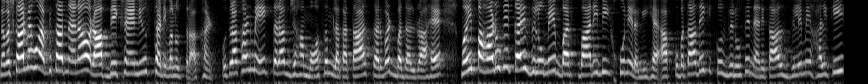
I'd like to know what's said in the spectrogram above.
नमस्कार, मैं हूँ आपके साथ नैना और आप देख रहे हैं न्यूज़ 31 उत्तराखंड। उत्तराखंड में एक तरफ़ जहाँ मौसम लगातार करवट बदल रहा है, वहीं पहाड़ों के कई जिलों में बर्फबारी भी होने लगी है। आपको बता दें कि कुछ दिनों से नैनीताल ज़िले में हल्की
